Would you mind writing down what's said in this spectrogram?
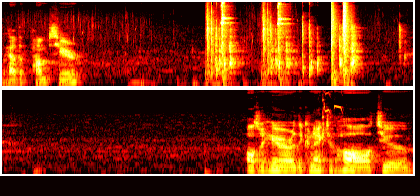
We have the pumps here. Also here are the connective hull to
